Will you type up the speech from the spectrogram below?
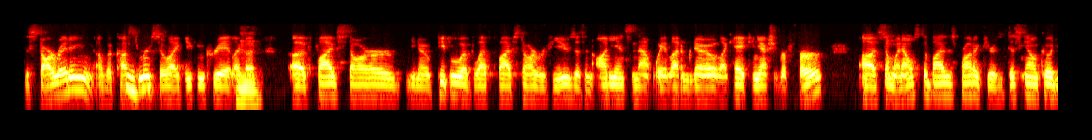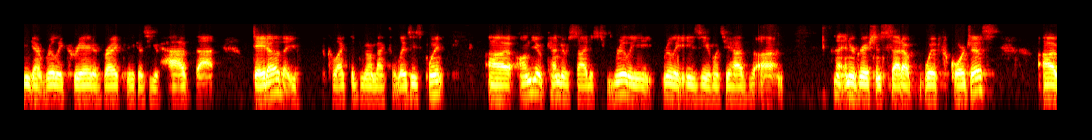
the star rating of a customer. Mm-hmm. So like you can create like mm-hmm. a, a five star, you know, people who have left five star reviews as an audience, and that way let them know like, hey, can you actually refer uh, someone else to buy this product? Here's a discount code. You can get really creative, right? Because you have that data that you've collected. Going back to Lizzie's point, uh, on the Okendo side, it's really really easy once you have uh, integration set up with Gorgias. uh,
